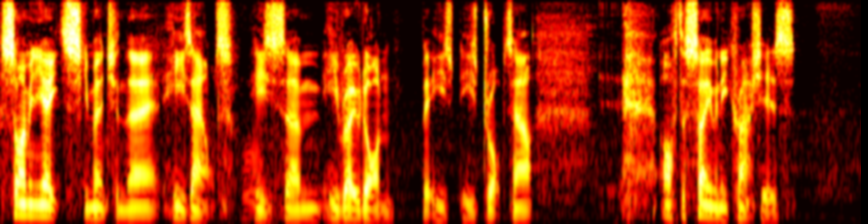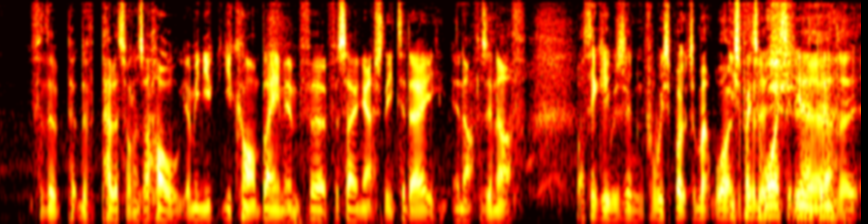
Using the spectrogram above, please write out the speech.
Simon Yates, you mentioned there, he's out. He's um, he rode on, but he's he's dropped out after so many crashes for the the peloton as a whole. I mean, you, you can't blame him for, for saying actually today enough is enough. I think he was in. We spoke to Matt White. To spoke to White at the end, yeah. they-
